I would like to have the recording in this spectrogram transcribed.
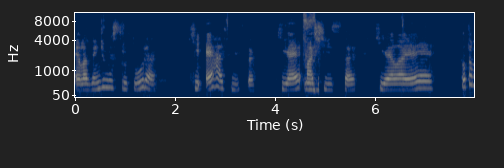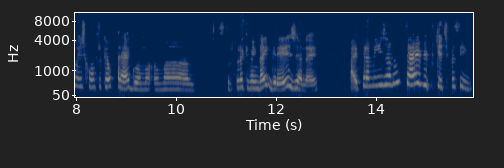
ela vem de uma estrutura que é racista, que é machista, que ela é totalmente contra o que eu prego, uma, uma estrutura que vem da igreja, né? Aí para mim já não serve, porque tipo assim,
